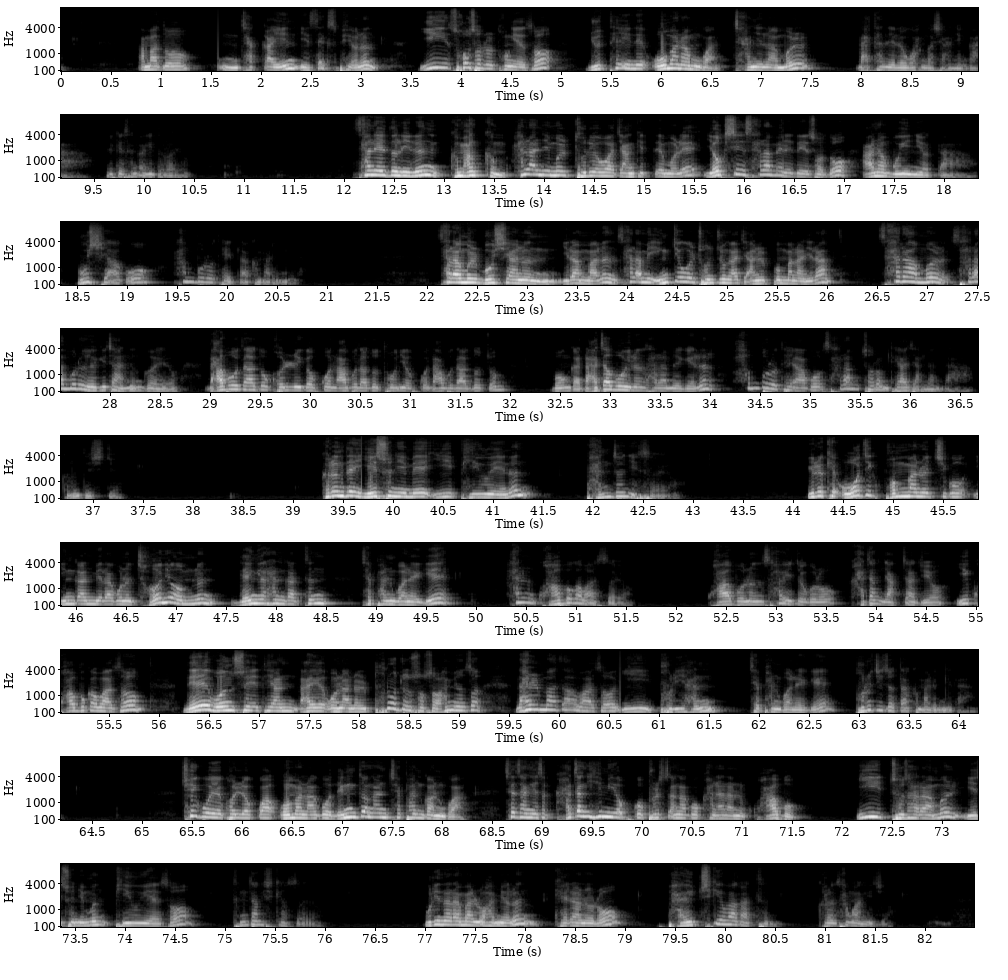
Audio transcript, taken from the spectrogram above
아마도 음, 작가인 이 섹스피어는 이 소설을 통해서 유태인의 오만함과 잔인함을 나타내려고 한 것이 아닌가 이렇게 생각이 들어요. 사내들이는 그만큼 하나님을 두려워하지 않기 때문에 역시 사람에 대해서도 아나무인이었다. 무시하고 함부로 대했다 그 말입니다. 사람을 무시하는 이란 말은 사람의 인격을 존중하지 않을 뿐만 아니라 사람을 사람으로 여기지 않는 거예요. 나보다도 권력이 없고 나보다도 돈이 없고 나보다도 좀 뭔가 낮아 보이는 사람에게는 함부로 대하고 사람처럼 대하지 않는다. 그런 뜻이죠. 그런데 예수님의 이 비유에는 반전이 있어요. 이렇게 오직 법만 외치고 인간미라고는 전혀 없는 냉혈한 같은 재판관에게 한 과부가 왔어요. 과부는 사회적으로 가장 약자지요. 이 과부가 와서 내 원수에 대한 나의 원한을 풀어주소서 하면서 날마다 와서 이 불의한 재판관에게 부르짖었다 그 말입니다. 최고의 권력과 오만하고 냉정한 재판관과 세상에서 가장 힘이 없고 불쌍하고 가난한 과부 이 두 사람을 예수님은 비유해서 등장시켰어요. 우리나라 말로 하면은 계란으로 바위치기와 같은 그런 상황이죠.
